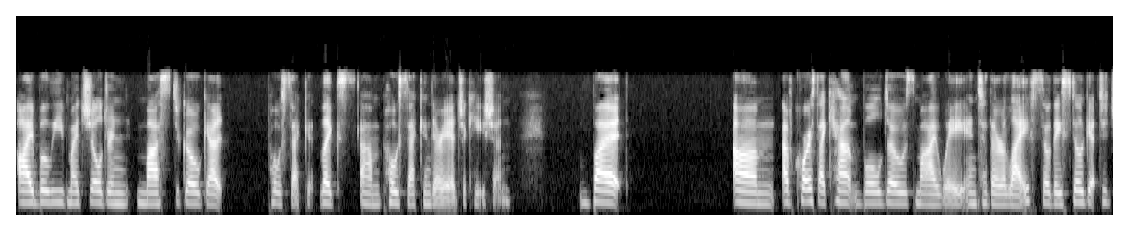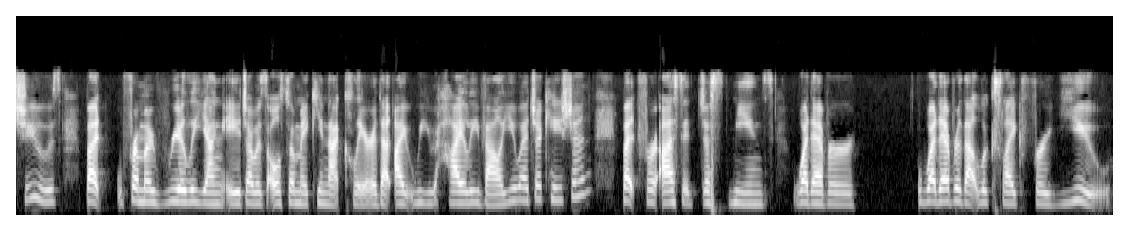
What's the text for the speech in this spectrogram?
I believe my children must go get post second like um, post secondary education. But um, of course, I can't bulldoze my way into their life, so they still get to choose. But from a really young age, I was also making that clear that I we highly value education, but for us, it just means whatever whatever that looks like for you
